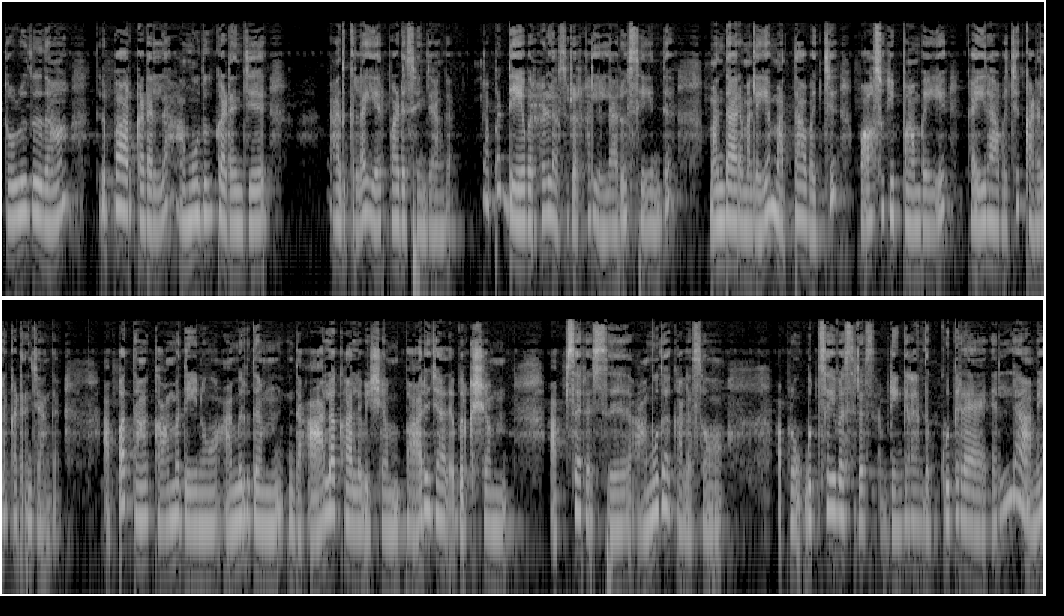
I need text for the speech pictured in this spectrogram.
தொழுது தான் திருப்பார்கடலில் அமுது கடைஞ்சு அதுக்கெல்லாம் ஏற்பாடு செஞ்சாங்க. அப்போ தேவர்கள் அசுரர்கள் எல்லாரும் சேர்ந்து மந்தாரமலையை மத்தா வச்சு வாசுகி பாம்பையே கயிறா வச்சு கடலை கடைஞ்சாங்க. அப்போ தான் காமதேனு அமிர்தம் இந்த ஆலகால விஷம் பாரிஜாத விருக்ஷம் அப்சரஸு அமுத கலசம் அப்புறம் உத்சைவஸ்ரஸ் அப்படிங்கிற அந்த குதிரை எல்லாமே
